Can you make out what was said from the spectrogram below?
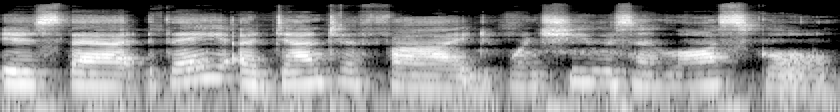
is that they identified when she was in law school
